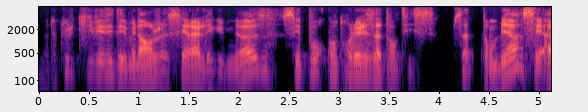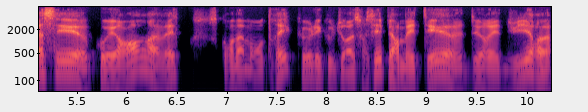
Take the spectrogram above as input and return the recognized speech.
de cultiver des mélanges céréales légumineuses, c'est pour contrôler les adventices. Ça tombe bien, c'est assez euh, cohérent avec ce qu'on a montré que les cultures associées permettaient euh, de réduire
